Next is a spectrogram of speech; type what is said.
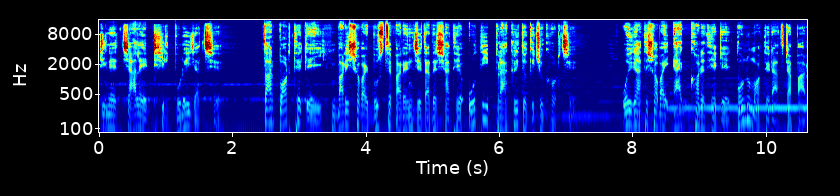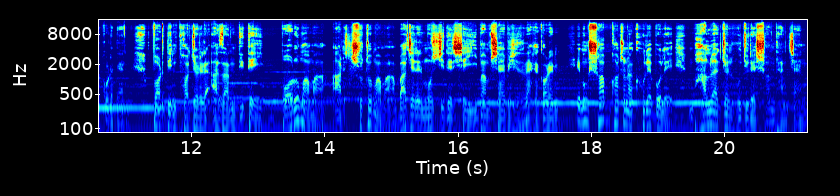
টিনের চালে ঢিল পড়েই যাচ্ছে। তারপর থেকেই বাড়ির সবাই বুঝতে পারেন যে তাদের সাথে অতি প্রাকৃত কিছু ঘটছে। ওই রাতে সবাই এক ঘরে থেকে কোনো মতে রাতটা পার করে দেন পরদিন ফজরের আজান দিতেই বড় মামা আর ছোট মামা বাজারের মসজিদের সেই ইমাম সাহেবের সাথে দেখা করেন এবং সব ঘটনা খুলে বলে ভালো একজন হুজুরের সন্ধান চান।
